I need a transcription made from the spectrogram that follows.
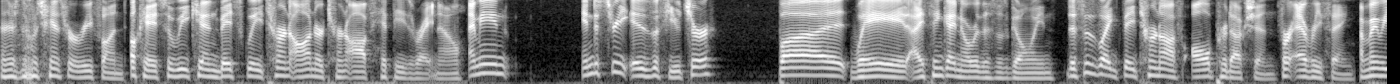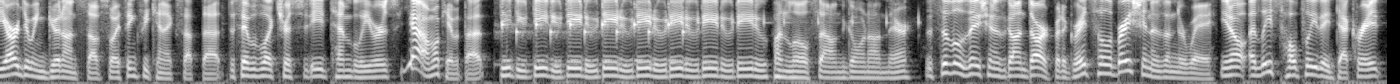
and there's no chance for a refund. Okay, so we can basically turn on or turn off hippies right now. I mean, industry is the future, but wait, I think I know where this is going. This is like they turn off all production for everything. I mean, we are doing good on stuff, so I think we can accept that. Disables electricity, 10 believers. Yeah, I'm okay with that. Fun little sound going on there. The civilization has gone dark, but a great celebration is underway. You know, at least hopefully they decorate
